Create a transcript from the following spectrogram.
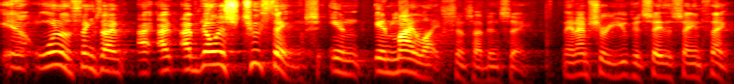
you know, one of the things I've, I, have i have noticed two things in, in my life since I've been saved, and I'm sure you could say the same thing.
